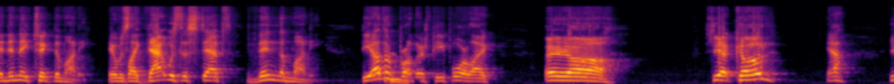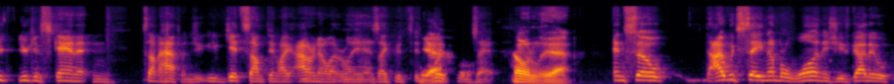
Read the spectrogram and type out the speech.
and then they took the money. It was like that was the steps, then the money. The other mm-hmm. brothers, people are like, hey, uh, see that code? Yeah. You, you can scan it and something happens. You, you get something like, I don't know what it really is. Like it's, it's yeah. really cool to say it. Totally. Yeah. And so I would say number one is you've got to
